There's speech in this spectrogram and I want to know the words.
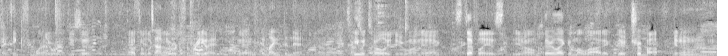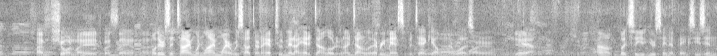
I think from what I Yorke, you said. I'll have to look Thom. Yorke from Radiohead. Yeah. It might have been that. I don't know. He would totally do one, yeah. It's definitely is, you know, they're like a melodic, they're trip hop, you know. Mm-hmm. I'm showing my age by saying that. Well, there's a time when LimeWire was out there, and I have to admit, I had it downloaded, and I downloaded every Massive Attack album there was. LimeWire, Yeah. yeah. Uh, but so you- you're saying that Banksy's in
